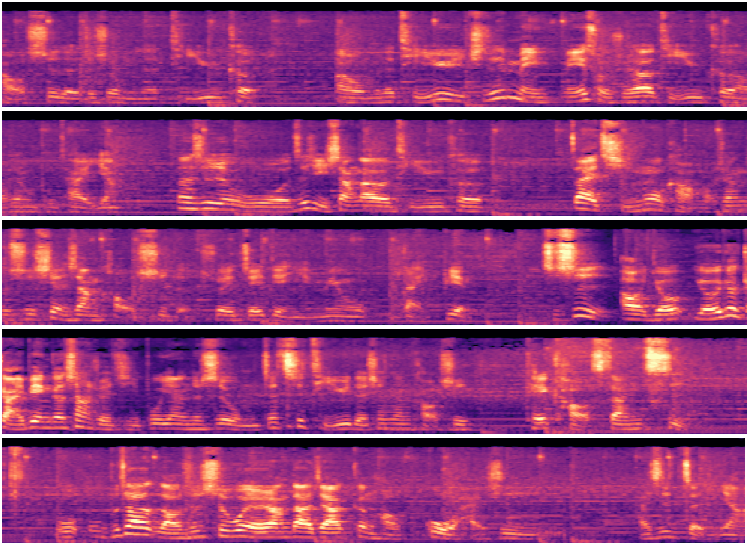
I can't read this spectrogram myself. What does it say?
考试的，就是我们的体育课。呃，我们的体育其实每每一所学校的体育课好像不太一样，但是我自己上到的体育课，在期末考好像都是线上考试的，所以这一点也没有改变。只是哦，有有一个改变跟上学期不一样，就是我们这次体育的线上考试可以考三次。我我不知道老师是为了让大家更好过，还是还是怎样？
